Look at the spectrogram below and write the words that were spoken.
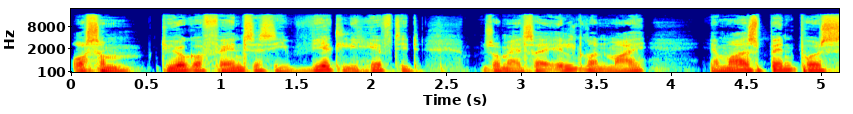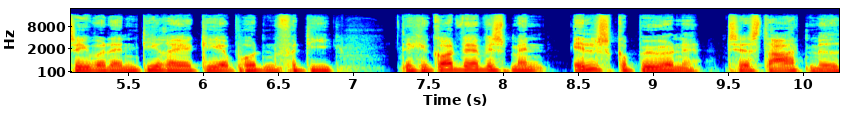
og som dyrker fantasy virkelig hæftigt, som altså er ældre end mig. Jeg er meget spændt på at se, hvordan de reagerer på den, fordi det kan godt være, hvis man elsker bøgerne til at starte med,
